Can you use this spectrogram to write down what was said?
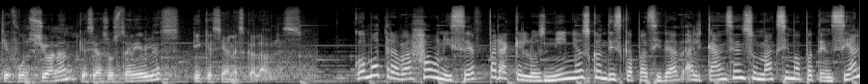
que funcionan, que sean sostenibles y que sean escalables. ¿Cómo trabaja UNICEF para que los niños con discapacidad alcancen su máximo potencial?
